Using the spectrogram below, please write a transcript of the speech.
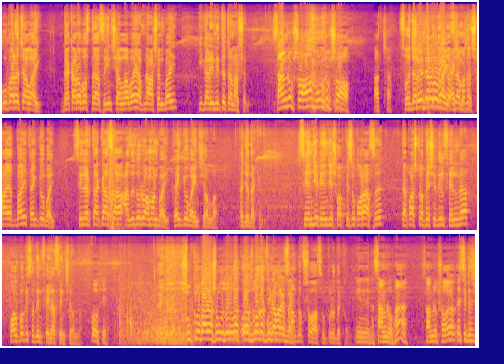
উবারে চালাই। বেকার অবস্থায় আছে ইনশাল্লাহ ভাই আপনি আসেন ভাই কি গাড়ি নিতে চান আসেন। সানরূপ সহ মনরূপ সহ। আচ্ছা। ভাই আমাদের বসেন। ভাই থ্যাংক ইউ ভাই। সিলেট থেকে আছে আজিজুর রহমান ভাই থ্যাংক ইউ ভাই ইনশাল্লাহ এই যে দেখেন সিএনজি টিএনজি সব কিছু করা আছে বেশি দিন ফেল না অল্প কিছুদিন ফেল আছে ইনশাল্লাহ ওকে শুক্রবার অসংখ্য ধন্যবাদ কক্সবাজার থেকে আমার এক ভাই। সানরূপ শো আছে উপরে দেখো। এই যে দেখেন সানরূপ হ্যাঁ? সানরূপ সহ এসি টেসি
